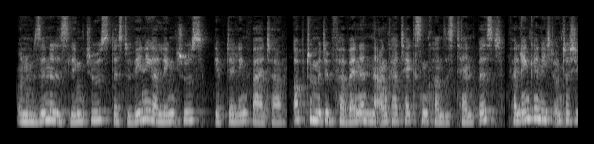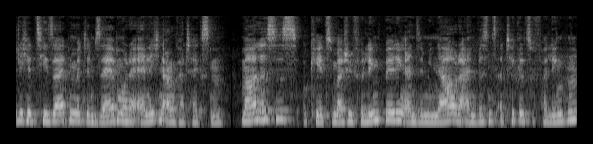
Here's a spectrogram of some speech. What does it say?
Und im Sinne des Link-Juice, desto weniger Link-Juice gibt der Link weiter. Ob du mit dem verwendeten Ankertexten konsistent bist, verlinke nicht unterschiedliche Zielseiten mit demselben oder ähnlichen Ankertexten. Mal ist es, okay, zum Beispiel für Linkbuilding ein Seminar oder einen Wissensartikel zu verlinken,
